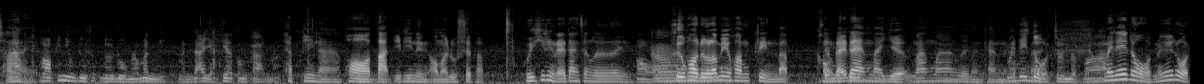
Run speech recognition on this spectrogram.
ใช่แล้วคพรัอบพี่นิวดูโดยรวมแล้วมันมันได้อย่างที่เราต้องการมาแฮปปี้นะ พอตัดอีพีหนึ่งออกมาดูเสร็จแบบหุยคิดถึงได้ายแดงจังเลย อ๋อคือพอดูแล้วมีความกลิ่นแบบของได้ายแดงมาเยอะมากๆเลยเหมือนกันนะครับไม่ได้โดดจนแบบว่า ไม่ได้โดดไม่ได้โดด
